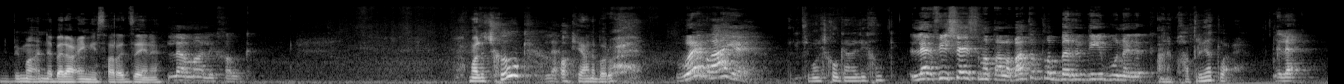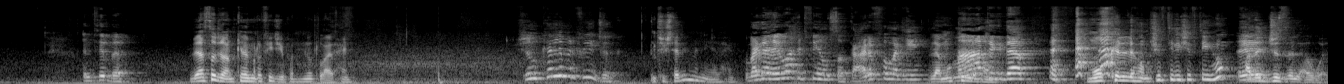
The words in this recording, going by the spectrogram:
بما أن بلاعيمي صارت زينة لا مالي خلق مالك خلق؟ لا. okay أنا بروح وين رايح؟ أنت مالك خلق أنا لي خلق؟ لا في شيء اسمه طلبات تطلب برد يجيبونه لك أنا بخاطري اطلع لا انتبه لا صدق أنا مكلم رفيجي نطلع الحين شو مكلم رفيجك؟ أنت إيش تبين مني الحين؟ وبعدين أي واحد فيهم صدق تعرفهم الحين؟ لا، مو ما كلهم. تقدر مو كلهم شفتي اللي شفتيهم؟ إيه. هذا الجزء الأول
